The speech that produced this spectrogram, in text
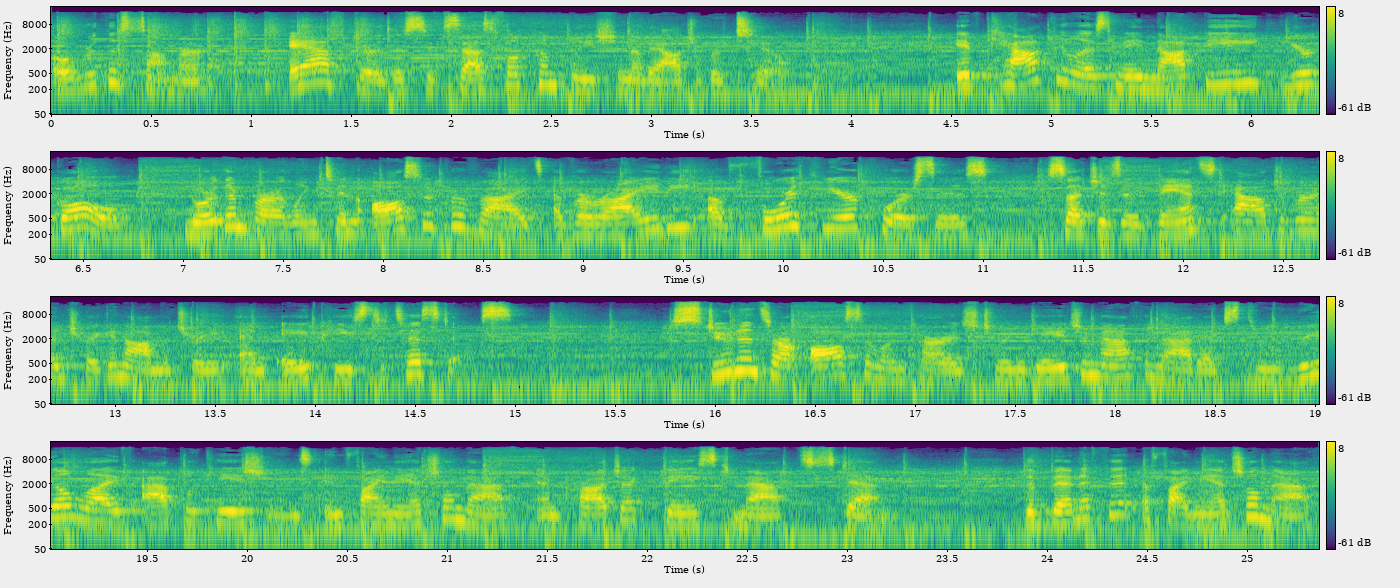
over the summer after the successful completion of Algebra 2. If calculus may not be your goal, Northern Burlington also provides a variety of fourth year courses such as Advanced Algebra and Trigonometry and AP Statistics. Students are also encouraged to engage in mathematics through real life applications in financial math and project based math STEM. The benefit of financial math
